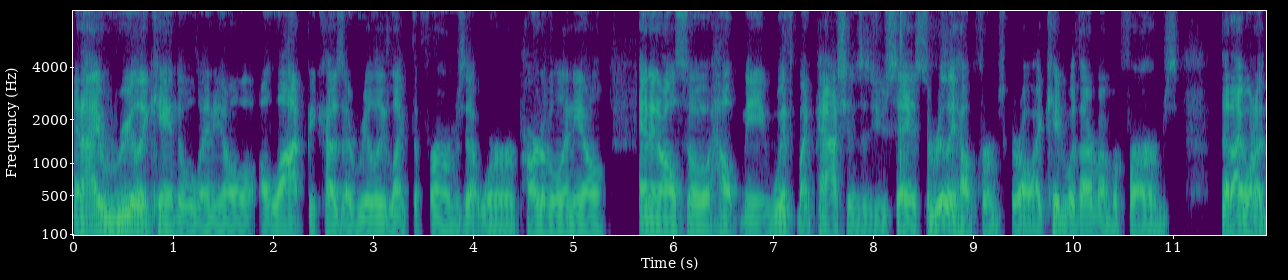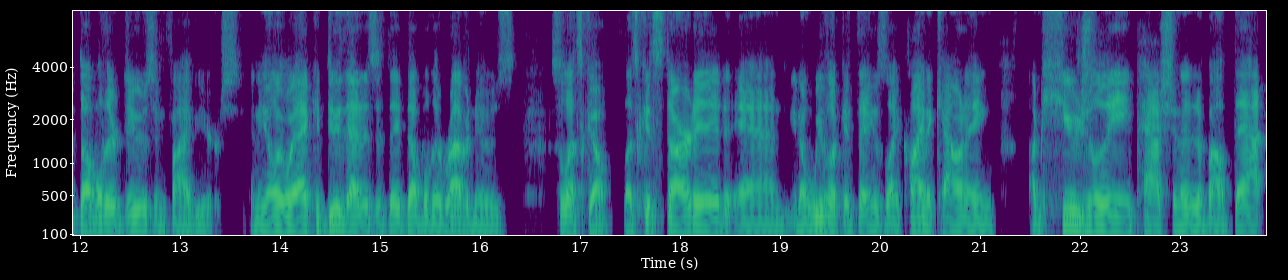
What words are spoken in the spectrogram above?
And I really came to Allinial a lot because I really liked the firms that were part of Allinial. And it also helped me with my passions, as you say, is to really help firms grow. I kid with our member firms that I want to double their dues in five years. And the only way I could do that is if they double their revenues. So let's go. Let's get started. And, you know, we look at things like client accounting, I'm hugely passionate about that.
